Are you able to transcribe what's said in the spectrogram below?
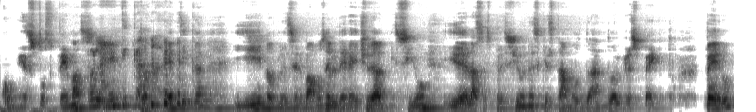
con estos temas. Con la ética. Con la ética y nos reservamos el derecho de admisión y de las expresiones que estamos dando al respecto. Pero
